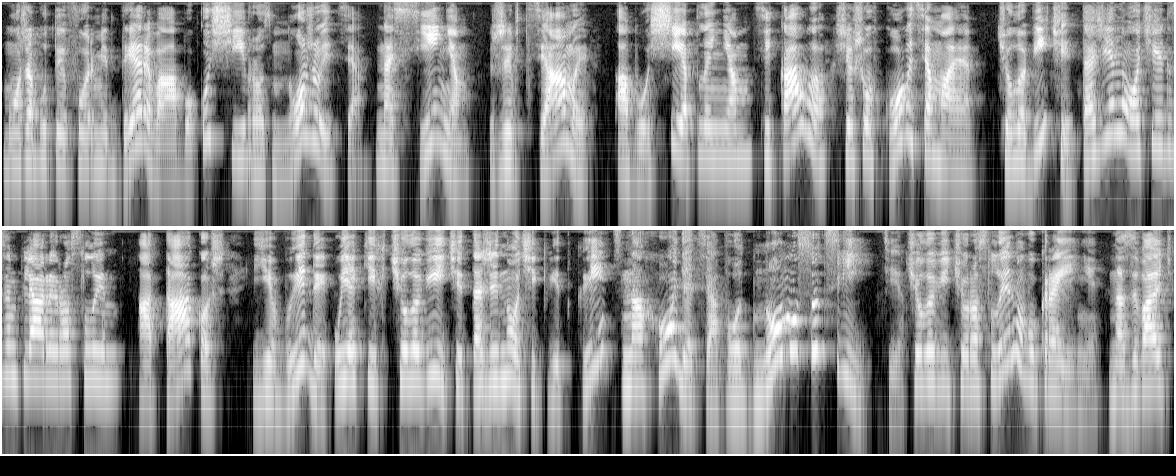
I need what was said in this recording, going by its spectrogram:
Може бути у формі дерева або кущів, розмножується насінням, живцями або щепленням. Цікаво, що шовковиця має чоловічі та жіночі екземпляри рослин, а також є види, у яких чоловічі та жіночі квітки знаходяться в одному суцвітті. Чоловічу рослину в Україні називають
